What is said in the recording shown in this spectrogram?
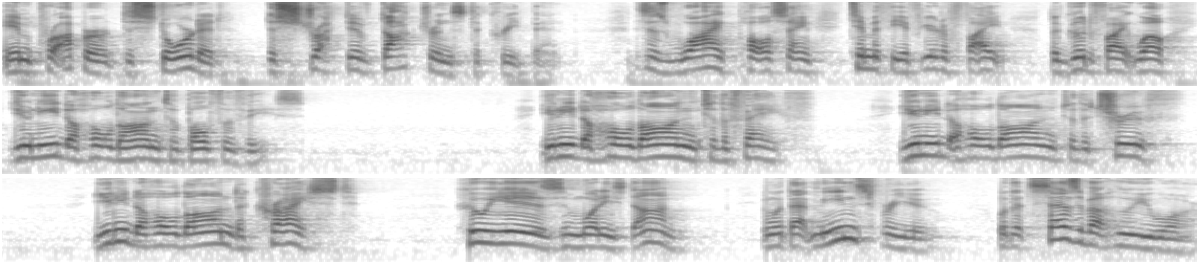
improper, distorted, destructive doctrines to creep in. This is why Paul's saying, Timothy, if you're to fight the good fight well, you need to hold on to both of these. You need to hold on to the faith. You need to hold on to the truth. You need to hold on to Christ, who He is and what He's done, and what that means for you, what that says about who you are.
